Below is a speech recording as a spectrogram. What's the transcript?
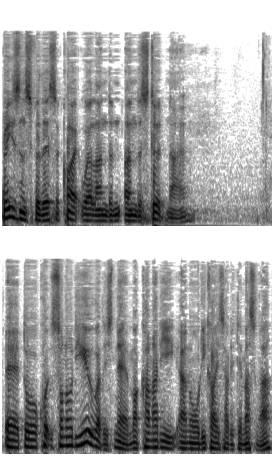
Reasons for this are quite well under, understood now. えっ、と、こその理由はですね、まあ、かなりあの理解されてますが、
